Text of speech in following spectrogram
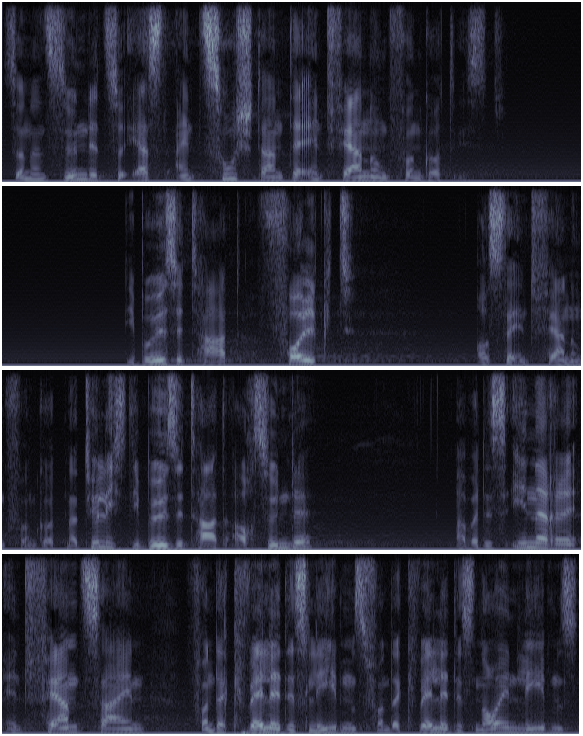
sondern Sünde zuerst ein Zustand der Entfernung von Gott ist. Die böse Tat folgt aus der Entfernung von Gott. Natürlich ist die böse Tat auch Sünde, aber das innere Entferntsein von der Quelle des Lebens, von der Quelle des neuen Lebens,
